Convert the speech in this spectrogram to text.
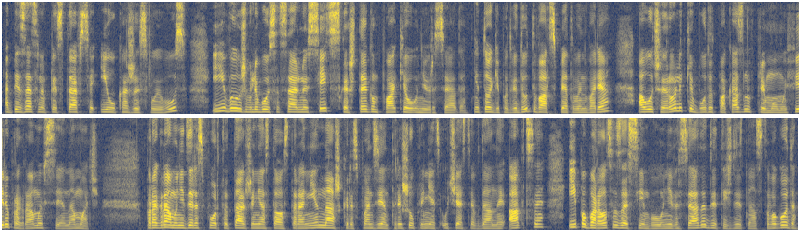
обязательно представься и укажи свой вуз, и выложи в любую социальную сеть с хэштегом «Факел универсиады». Итоги подведут 25 января, а лучшие ролики будут показаны в прямом эфире программы «Все на матч». Программа «Неделя спорта» также не осталась в стороне. Наш корреспондент решил принять участие в данной акции и побороться за символ универсиады 2019 года.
